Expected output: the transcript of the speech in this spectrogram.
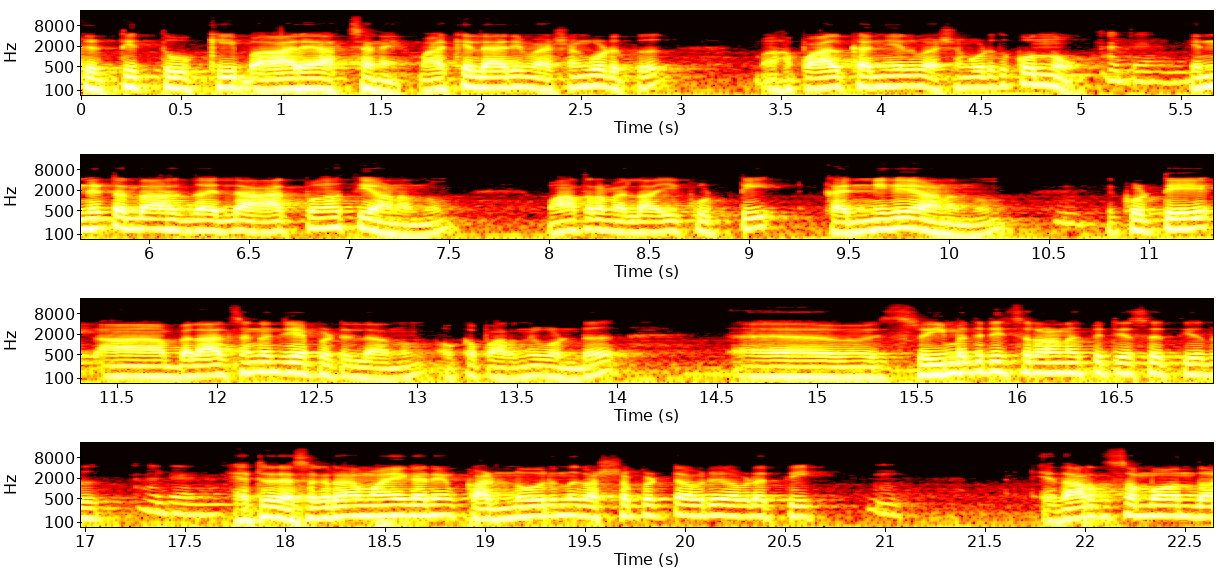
കെട്ടിത്തൂക്കി ഭാര്യ അച്ഛനെ. ബാക്കി എല്ലാവരെയും വിഷം കൊടുത്ത് പാൽക്കഞ്ഞിയിൽ വിഷം കൊടുത്ത് കൊന്നു. എന്നിട്ട് എന്താ ഇതെല്ലാം ആത്മഹത്യയാണെന്നും മാത്രമല്ല ഈ കുട്ടി കന്യകയാണെന്നും ഈ കുട്ടി ബലാത്സംഗം ചെയ്യപ്പെട്ടില്ല എന്നും ഒക്കെ പറഞ്ഞുകൊണ്ട് ശ്രീമതി ടീച്ചറാണ് പിറ്റേസ് എത്തിയത്. ഏറ്റവും രസകരമായ കാര്യം കണ്ണൂരിൽ നിന്ന് കഷ്ടപ്പെട്ട് അവർ അവിടെ എത്തി. യഥാർത്ഥ സംഭവം എന്താ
